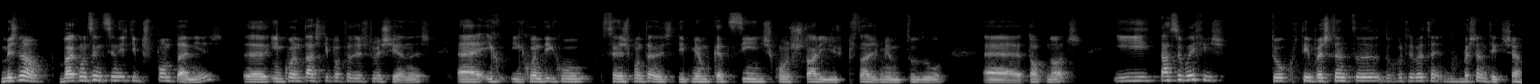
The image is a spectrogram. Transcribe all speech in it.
Mas não, vai acontecendo cenas tipo espontâneas eh, enquanto estás tipo a fazer as tuas cenas eh, e, e quando digo cenas espontâneas, tipo mesmo cutscenes com história e os personagens mesmo tudo eh, top notch e está a ser bem fixe. Estou a curtir bastante, estou a curtir bastante, bastante já.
